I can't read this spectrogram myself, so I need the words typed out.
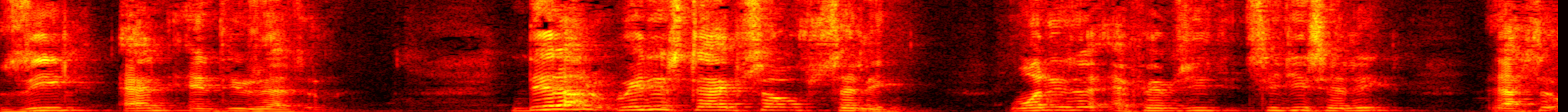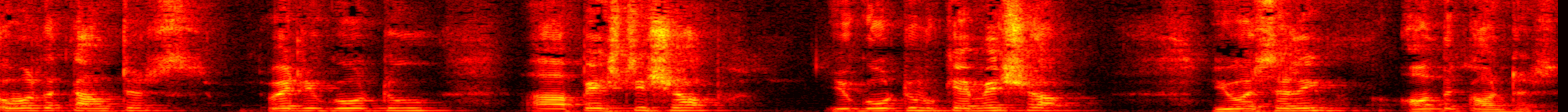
zeal and enthusiasm. There are various types of selling. One is a FMCG selling, that's over the counters. When you go to a pastry shop, you go to a chemist shop, you are selling on the counters.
